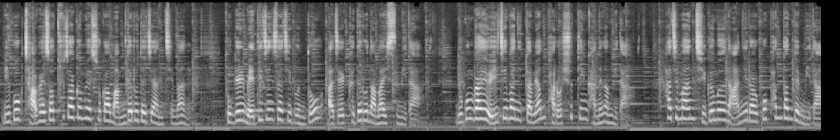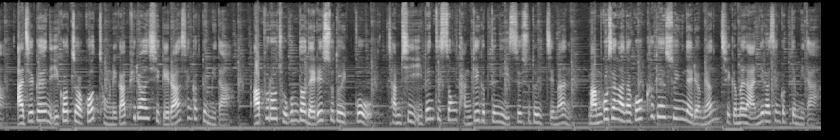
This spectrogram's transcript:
미국 자회사 투자금 회수가 맘대로 되지 않지만 독일 메디진사 지분도 아직 그대로 남아 있습니다. 누군가의 의지만 있다면 바로 슈팅 가능합니다. 하지만 지금은 아니라고 판단됩니다. 아직은 이것저것 정리가 필요한 시기라 생각됩니다. 앞으로 조금 더 내릴 수도 있고 잠시 이벤트성 단기 급등이 있을 수도 있지만 맘고생 안 하고 크게 수익 내려면 지금은 아니라 생각됩니다.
